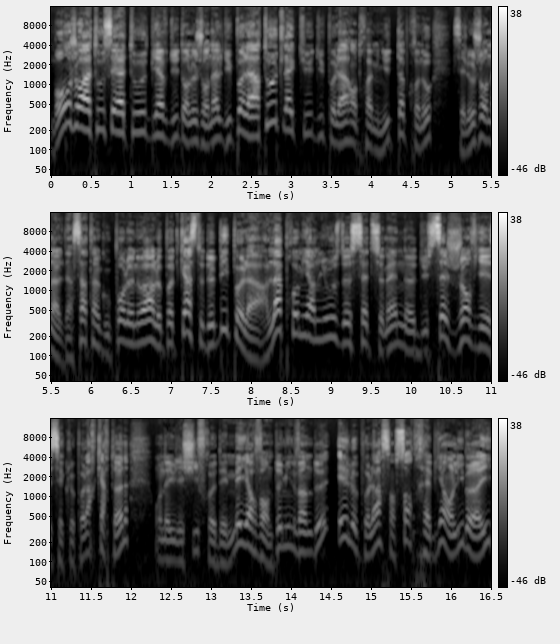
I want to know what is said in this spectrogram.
Bonjour à tous et à toutes, bienvenue dans le journal du polar. Toute l'actu du polar en 3 minutes top chrono. C'est le journal d'un certain goût pour le noir, le podcast de Bipolar. La première news de cette semaine du 16 janvier, c'est que le polar cartonne. On a eu les chiffres des meilleures ventes 2022 et le polar s'en sort très bien en librairie.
